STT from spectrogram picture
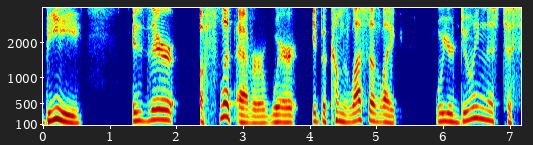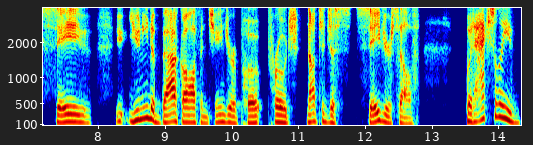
B, is there a flip ever where it becomes less of like, well, you're doing this to save, you, you need to back off and change your approach, not to just save yourself, but actually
